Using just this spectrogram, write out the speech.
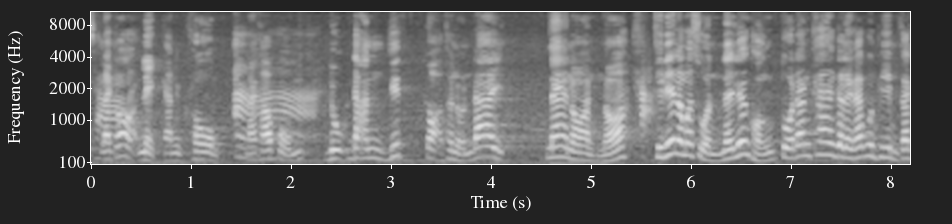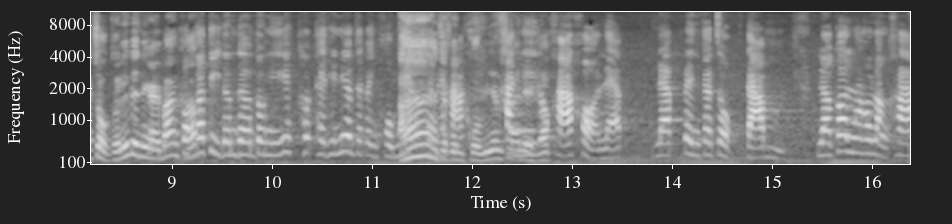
ใช่แล้วก็เหล็กกันโครงอ่านนะครับผมดุดันยึดเกาะถนนได้ แน่นอนเนาะค่ะทีนี้เรามาส่วนในเรื่องของตัวด้านข้างกันเลยครับคุณพิมพ์กระจกตัวนี้เป็นยังไงบ้างคปรับกติเดิมๆตรงนี้ไทเทเนียมจะเป็นโครเมียมอ่าใช่ไหมจะเป็นคะโครเมียมคันใช่เลยนี้ครับลูกค้าขอแรปแรปเป็นกระจกดำแล้วก็ราวหลังคา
